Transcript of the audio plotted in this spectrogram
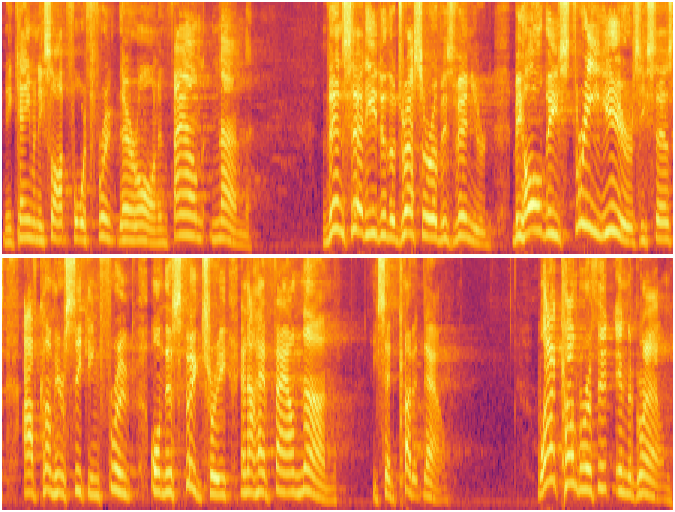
And he came and he sought forth fruit thereon and found none. Then said he to the dresser of his vineyard, Behold, these three years, he says, I've come here seeking fruit on this fig tree, and I have found none. He said, Cut it down. Why cumbereth it in the ground?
